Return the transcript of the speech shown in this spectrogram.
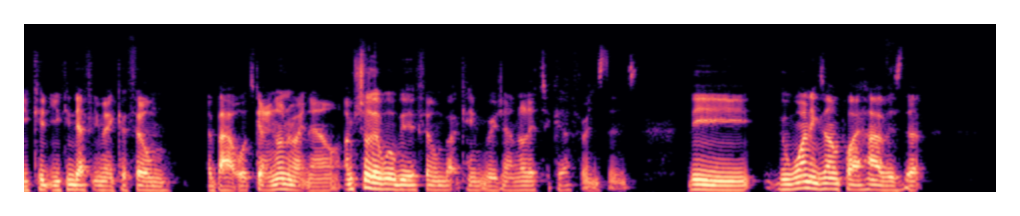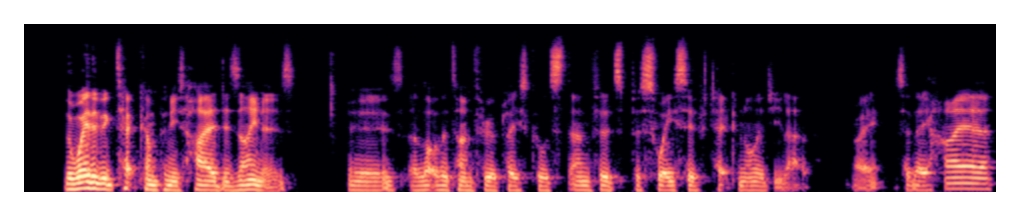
you could you can definitely make a film about what's going on right now. I'm sure there will be a film about Cambridge Analytica, for instance. The the one example I have is that the way the big tech companies hire designers is a lot of the time through a place called Stanford's Persuasive Technology Lab, right? So they hire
